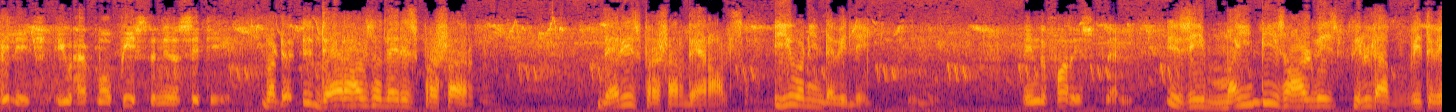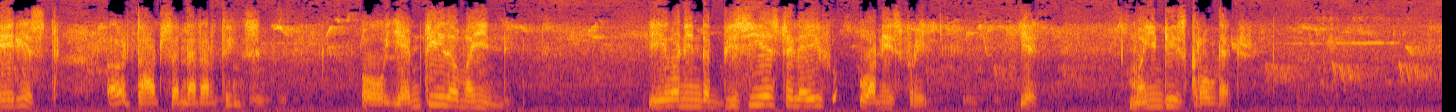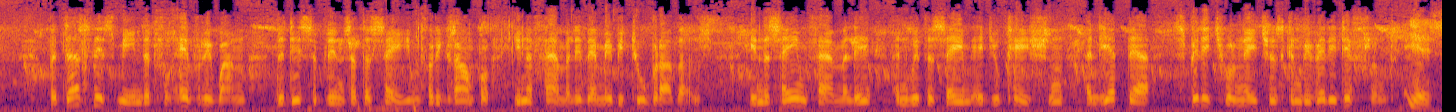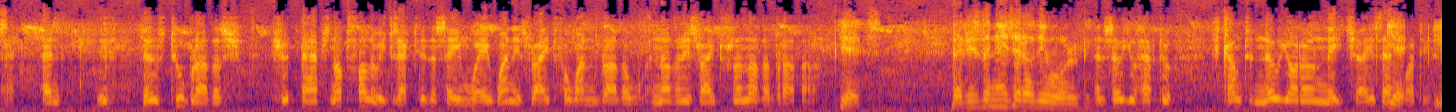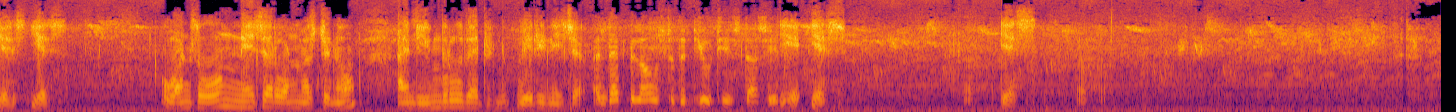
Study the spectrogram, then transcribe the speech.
village, you have more peace than in a city. But there also there is pressure. There is pressure there also, even in the village. In the forest, then. You see, mind is always filled up with various uh, thoughts and other things. Oh, empty the mind. Even in the busiest life, one is free. Yes, mind is crowded. But does this mean that for everyone the disciplines are the same? For example, in a family there may be two brothers in the same family and with the same education, and yet their spiritual natures can be very different. Yes, And if those two brothers should perhaps not follow exactly the same way. One is right for one brother, another is right for another brother. yes. That is the nature of the world. And so you have to come to know your own nature. Is that Ye- what it is? yes, yes. One's own nature one must know and improve that very nature. And that belongs to the duties, does it? Ye- yes. Yes.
